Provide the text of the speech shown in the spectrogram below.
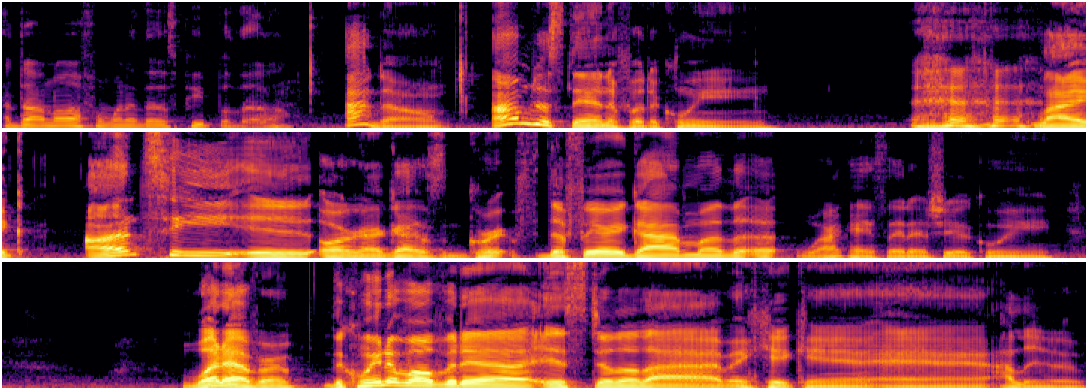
I don't know if I'm one of those people though. I don't. I'm just standing for the queen. like Auntie is, or I guess the fairy godmother. Uh, well, I can't say that she a queen. Whatever. The queen of over there is still alive and kicking, and I live.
